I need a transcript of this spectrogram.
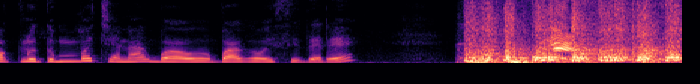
ಮಕ್ಕಳು ತುಂಬ ಚೆನ್ನಾಗಿ ಭಾಗವಹಿಸಿದ್ದಾರೆ É.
